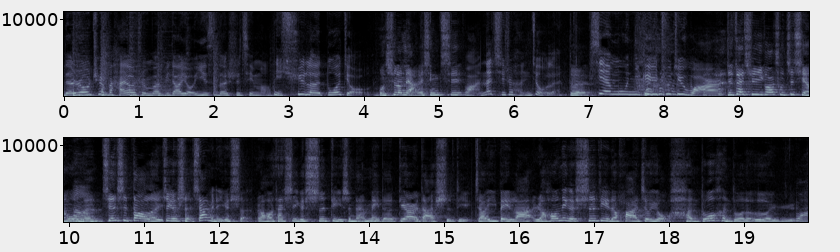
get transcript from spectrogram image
的 road trip 还有什么比较有意思的事情吗？你去了多久？我去了两个星期。哇，那其实很久嘞。对，羡慕你可以出去玩儿。其实，在去伊瓜苏之前，我们先是到了这个省下面的一个省，然后它是一个湿地，是南美的第二大湿地，叫伊贝拉。然后那个湿地的话，就有很多很多的鳄鱼。哇，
